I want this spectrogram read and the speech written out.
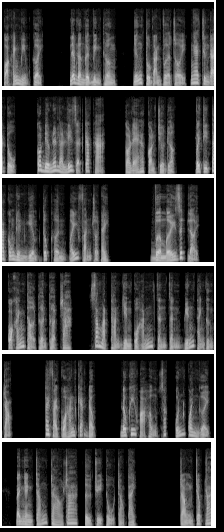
Quả Khánh mỉm cười. Nếu là người bình thường, những thủ đoạn vừa rồi nghe chừng đã đủ. Có điều nếu là lý giật các hạ, có lẽ còn chưa được. Vậy thì ta cũng nên nghiêm túc hơn mấy phần rồi đây. Vừa mới dứt lời, Quả Khánh thở thườn thượt ra, sắc mặt thản nhiên của hắn dần dần biến thành gương trọng. Tay phải của hắn khẽ động, đầu khí hỏa hồng sắc cuốn quanh người đã nhanh chóng trào ra từ trùy thủ trong tay. Trong chốc lát,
